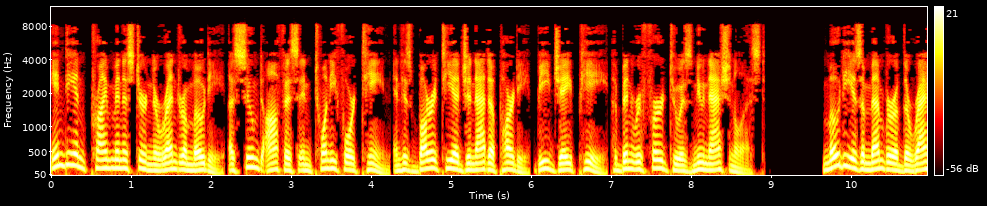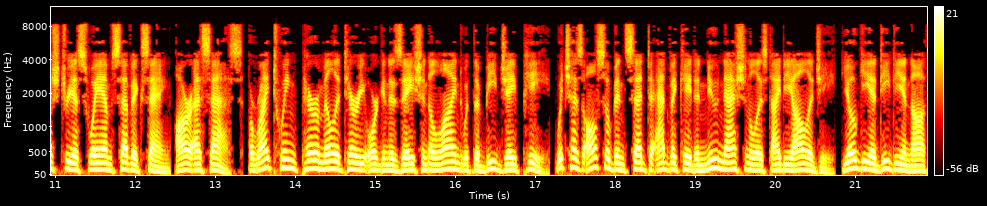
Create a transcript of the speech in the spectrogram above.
Indian Prime Minister Narendra Modi assumed office in 2014 and his Bharatiya Janata Party (BJP) have been referred to as New Nationalist. Modi is a member of the Rashtriya Swayamsevak Sangh (RSS), a right-wing paramilitary organization aligned with the BJP, which has also been said to advocate a new nationalist ideology. Yogi Adityanath,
